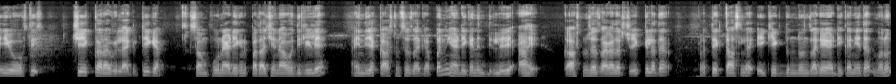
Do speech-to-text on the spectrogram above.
हे व्यवस्थित चेक करावी लागेल ठीक आहे? संपूर्ण या ठिकाणी पदाची नावं दिलेली आहे आणि त्याच्या कास्टनुसार जागा पण या ठिकाणी दिलेली आहे. कास्टनुसार जागा जर चेक केला तर प्रत्येक तासला एक एक दोन दोन जागा या ठिकाणी येतात. म्हणून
